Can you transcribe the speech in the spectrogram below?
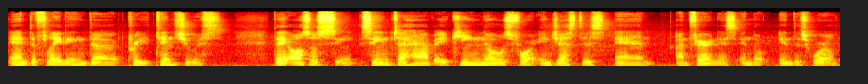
and deflating the pretentious. They also see, seem to have a keen nose for injustice and unfairness in the in this world.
